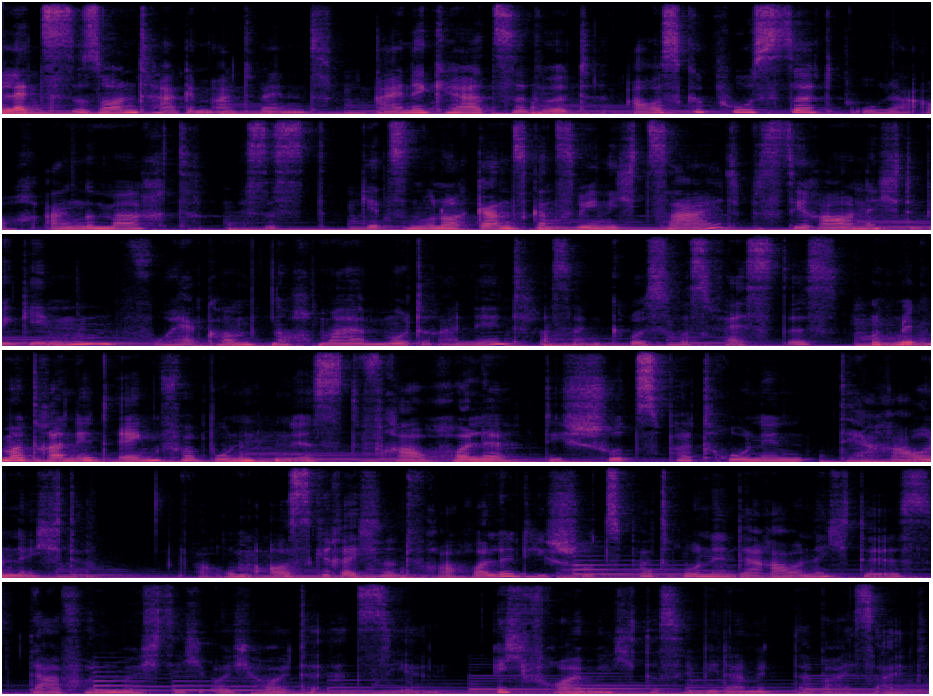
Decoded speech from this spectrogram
letzte Sonntag im Advent. Eine Kerze wird ausgepustet oder auch angemacht. Es ist jetzt nur noch ganz, ganz wenig Zeit, bis die Rauhnächte beginnen. Vorher kommt nochmal Modranit, was ein größeres Fest ist. Und mit Modranit eng verbunden ist Frau Holle, die Schutzpatronin der Rauhnächte. Warum ausgerechnet Frau Holle die Schutzpatronin der Rauhnächte ist, davon möchte ich euch heute erzählen. Ich freue mich, dass ihr wieder mit dabei seid.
